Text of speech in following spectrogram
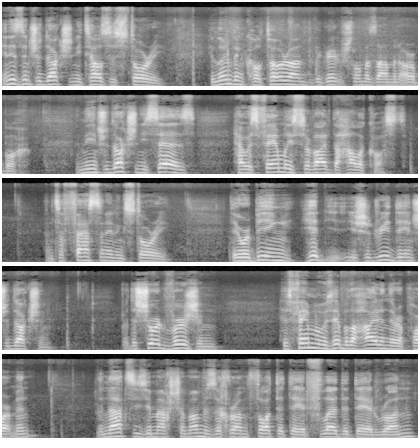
In his introduction, he tells his story. He learned in Kol Torah under the great Shlomo Zalman Auerbach. In the introduction, he says how his family survived the Holocaust. And it's a fascinating story. They were being hit. You should read the introduction. But the short version, his family was able to hide in their apartment. The Nazis, Yimach Shemam v'Zechram, thought that they had fled, that they had run,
